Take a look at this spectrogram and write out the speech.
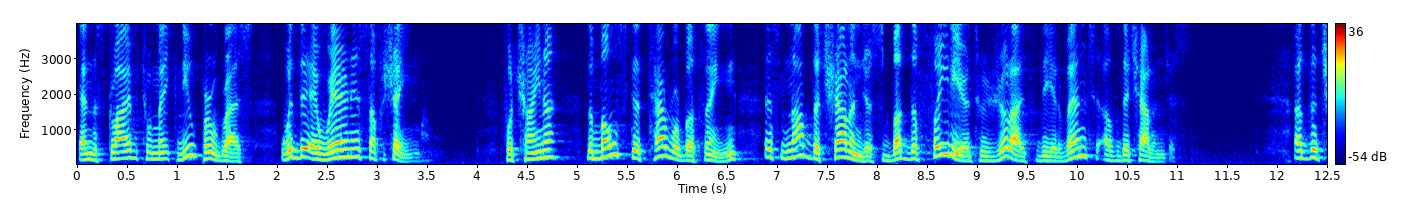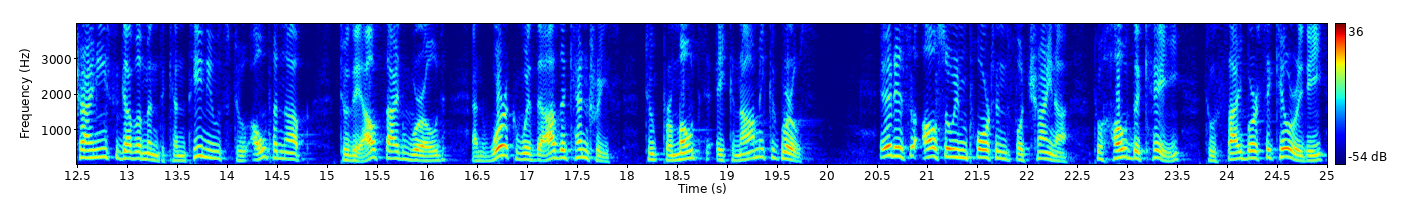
and strive to make new progress with the awareness of shame. For China, the most terrible thing is not the challenges, but the failure to realize the advent of the challenges. As the Chinese government continues to open up to the outside world and work with other countries to promote economic growth, it is also important for China to hold the key to cybersecurity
